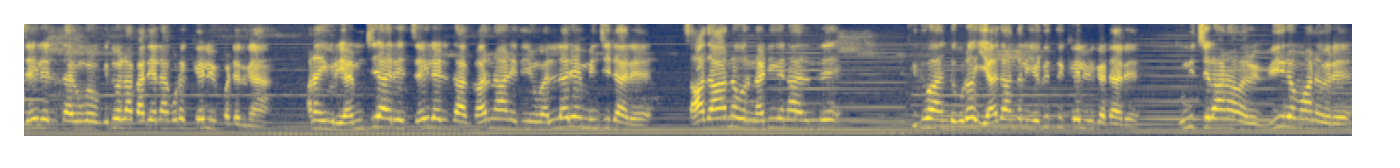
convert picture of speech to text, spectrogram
ஜெயலலிதா இவங்க இதுவெல்லாம் கதையெல்லாம் கூட கேள்விப்பட்டிருக்கேன். ஆனா இவர் எம்ஜிஆர் ஜெயலலிதா கருணாநிதி இவங்க எல்லாரையும் மிஞ்சிட்டாரு. சாதாரண ஒரு நடிகனா இருந்து இதுவா இருந்து கூட ஏதா இருந்தாலும் எதிர்த்து கேள்வி கேட்டாரு. துணிச்சலானவர் வீரமானவர்.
